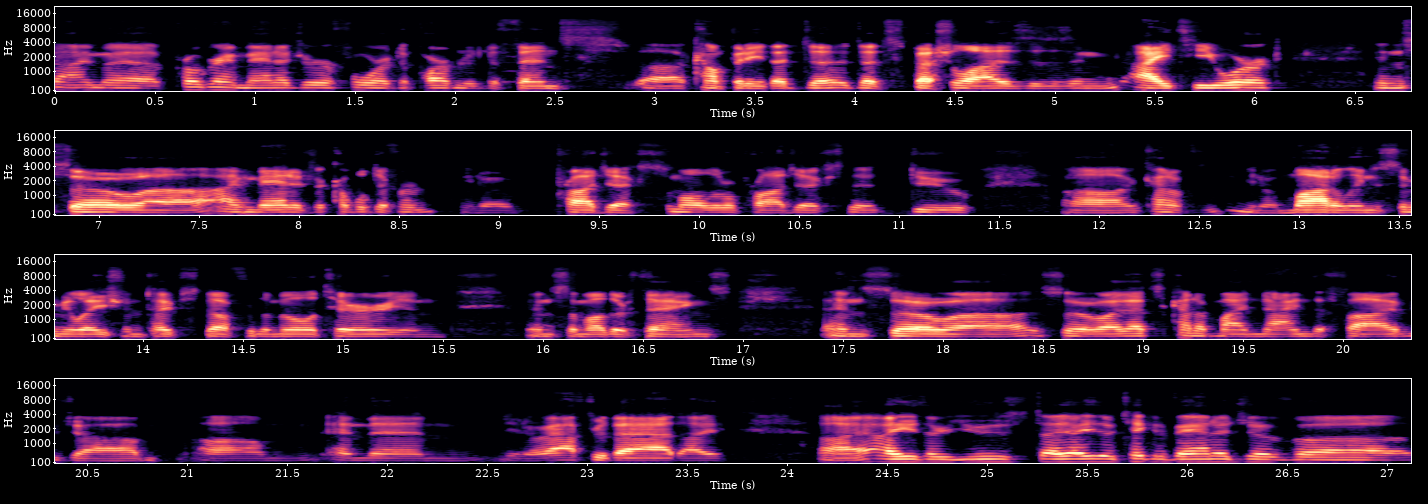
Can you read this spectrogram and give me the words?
I'm a program manager for a Department of Defense uh, company that that specializes in IT work, and so uh, I manage a couple different you know projects, small little projects that do uh, kind of you know modeling and simulation type stuff for the military and and some other things, and so uh, so that's kind of my nine to five job, um, and then you know after that I I either used I either take advantage of uh,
